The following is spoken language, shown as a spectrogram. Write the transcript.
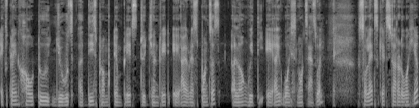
explain how to use uh, these prompt templates to generate ai responses along with the ai voice notes as well. So let's get started over here.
